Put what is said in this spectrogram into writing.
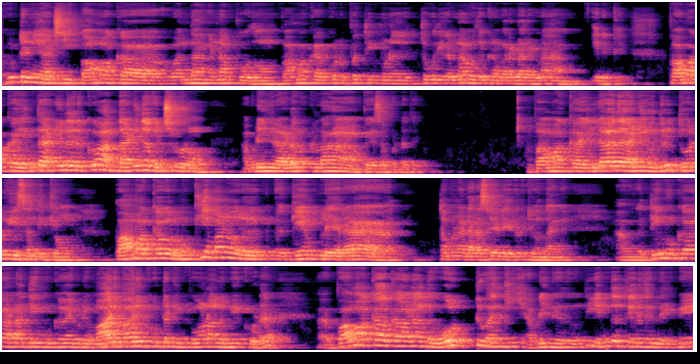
கூட்டணி ஆட்சி பாமக வந்தாங்கன்னா போதும். பாமகவுக்கு முப்பத்தி மூணு தொகுதிகள்லாம் ஒதுக்கின வரலாறுலாம் இருக்குது பாமக எந்த அணியில் இருக்கோ அந்த அணி தான் வெற்றி பெறும் அப்படிங்கிற அளவுக்குலாம் பேசப்பட்டது. பாமக இல்லாத அணி வந்து தோல்வியை சந்திக்கும். பாமக ஒரு முக்கியமான ஒரு கேம் பிளேயராக தமிழ்நாடு அரசியலில் இருந்துட்டு வந்தாங்க. அவங்க திமுக அண்ணா திமுக இப்படி மாறி மாறி கூட்டணி போனாலுமே கூட பாமகக்கான அந்த ஓட்டு வங்கி அப்படிங்கிறது வந்து எந்த தேர்தல்லையுமே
